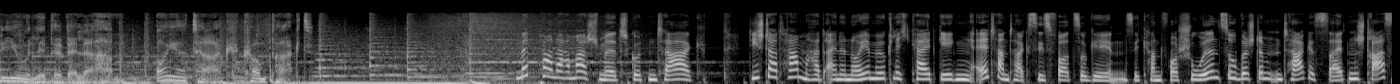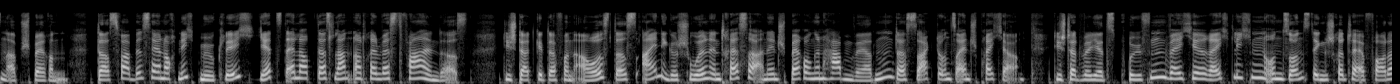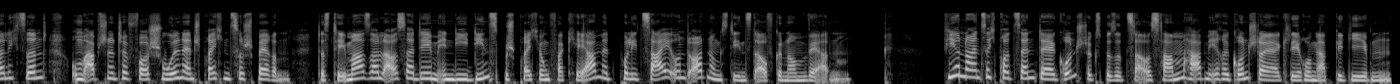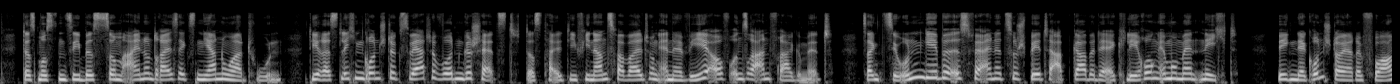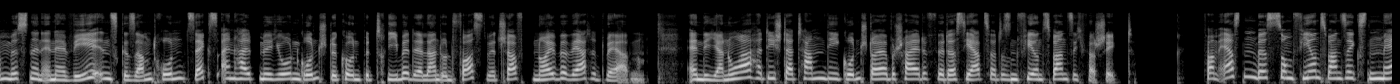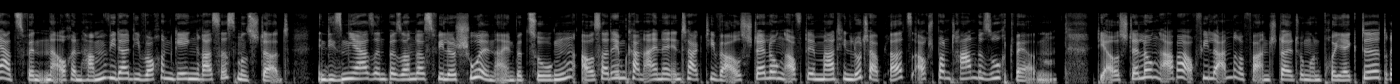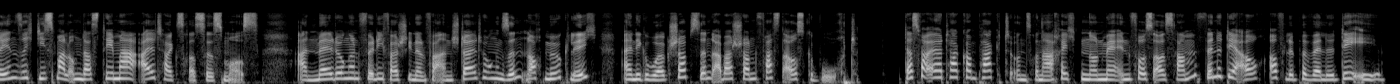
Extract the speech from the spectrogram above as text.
Radio Lippewelle Hamm. Euer Tag kompakt. Mit Paula Hammerschmidt, guten Tag. Die Stadt Hamm hat eine neue Möglichkeit, gegen Elterntaxis vorzugehen. Sie kann vor Schulen zu bestimmten Tageszeiten Straßen absperren. Das war bisher noch nicht möglich. Jetzt erlaubt das Land Nordrhein-Westfalen das. Die Stadt geht davon aus, dass einige Schulen Interesse an den Sperrungen haben werden. Das sagte uns ein Sprecher. Die Stadt will jetzt prüfen, welche rechtlichen und sonstigen Schritte erforderlich sind, um Abschnitte vor Schulen entsprechend zu sperren. Das Thema soll außerdem in die Dienstbesprechung Verkehr mit Polizei und Ordnungsdienst aufgenommen werden. 94 Prozent der Grundstücksbesitzer aus Hamm haben ihre Grundsteuererklärung abgegeben. Das mussten sie bis zum 31. Januar tun. Die restlichen Grundstückswerte wurden geschätzt. Das teilt die Finanzverwaltung NRW auf unsere Anfrage mit. Sanktionen gebe es für eine zu späte Abgabe der Erklärung im Moment nicht. Wegen der Grundsteuerreform müssen in NRW insgesamt rund 6,5 Millionen Grundstücke und Betriebe der Land- und Forstwirtschaft neu bewertet werden. Ende Januar hat die Stadt Hamm die Grundsteuerbescheide für das Jahr 2024 verschickt. Vom 1. bis zum 24. März finden auch in Hamm wieder die Wochen gegen Rassismus statt. In diesem Jahr sind besonders viele Schulen einbezogen. Außerdem kann eine interaktive Ausstellung auf dem Martin-Luther-Platz auch spontan besucht werden. Die Ausstellung, aber auch viele andere Veranstaltungen und Projekte drehen sich diesmal um das Thema Alltagsrassismus. Anmeldungen für die verschiedenen Veranstaltungen sind noch möglich. Einige Workshops sind aber schon fast ausgebucht. Das war euer Tag kompakt. Unsere Nachrichten und mehr Infos aus Hamm findet ihr auch auf lippewelle.de.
